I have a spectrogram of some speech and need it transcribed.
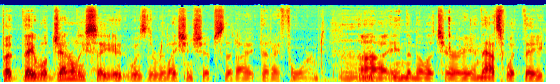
but they will generally say it was the relationships that I that I formed uh, in the military, and that's what they,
